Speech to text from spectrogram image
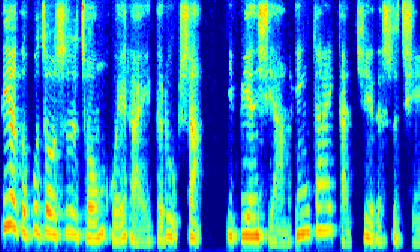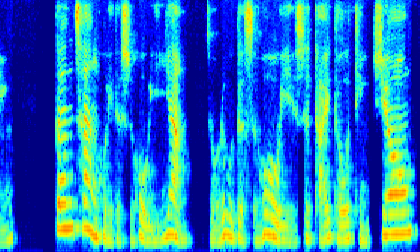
第二个步骤是从回来的路上，一边想应该感谢的事情，跟忏悔的时候一样。走路的时候也是抬头挺胸，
